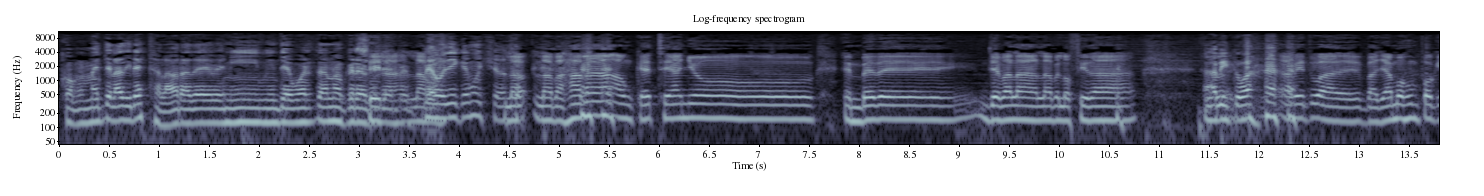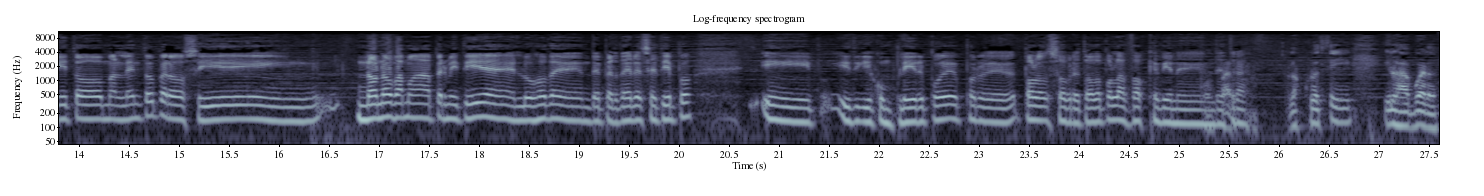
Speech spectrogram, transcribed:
como mete la directa a la hora de venir de vuelta no creo que la, me mucho. La, bajada, aunque este año en vez de llevar la, velocidad habitual. habitual, eh, vayamos un poquito más lento, pero sí no nos vamos a permitir el lujo de, perder ese tiempo y, cumplir pues por, sobre todo por las dos que vienen detrás los cruces y, los acuerdos.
